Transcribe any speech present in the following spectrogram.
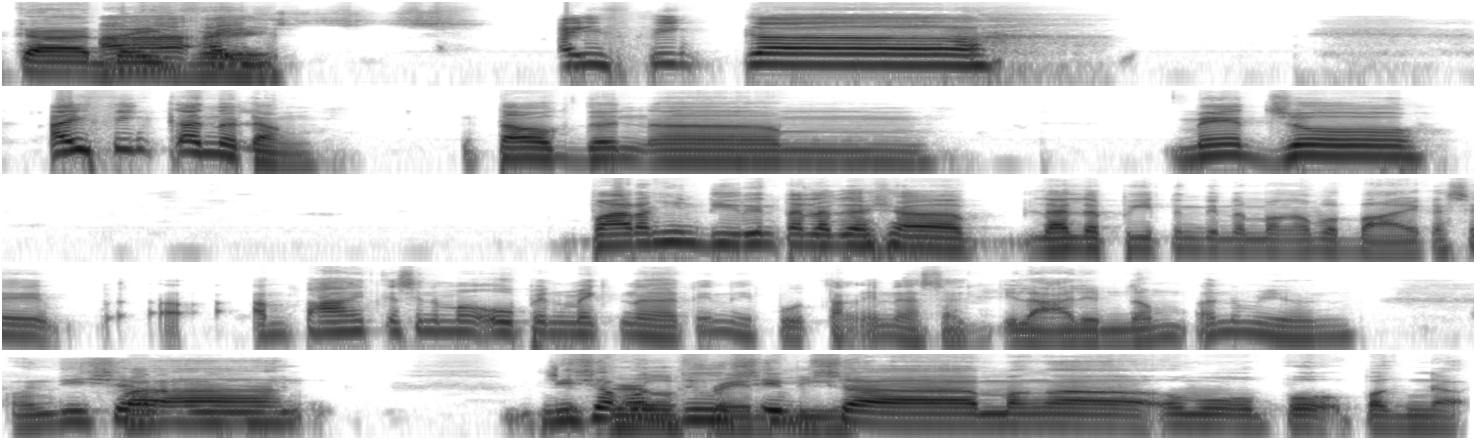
ka Ah, I- diverse. I think, uh, I think ano lang, tawag doon, um, medyo, parang hindi rin talaga siya lalapitan din ng mga babae kasi ah, ang pangit kasi ng mga open mic natin eh, putang ina, sa ilalim ng, ano mo yun? O, hindi siya Parang hindi siya conducive girl-friendly. sa mga umuupo pag na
